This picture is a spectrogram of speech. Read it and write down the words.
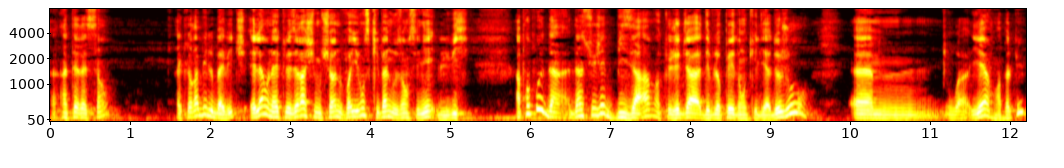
intéressant avec le Rabbi Lubavitch. Et là, on est avec le Zera Shimshon. Voyons ce qu'il va nous enseigner lui. À propos d'un sujet bizarre que j'ai déjà développé donc il y a deux jours, euh, ou hier, je ne me rappelle plus.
